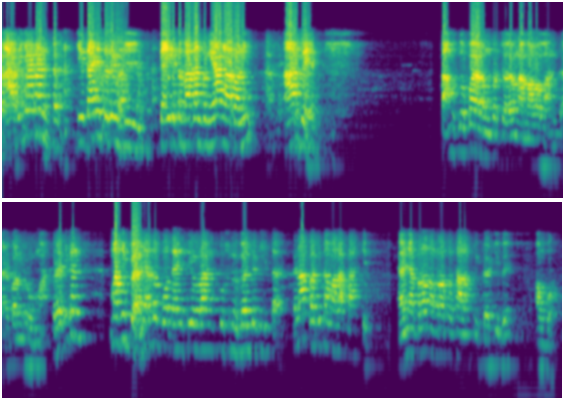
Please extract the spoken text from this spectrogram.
Artinya kan kita ini sering di kayak kesempatan pengiran ngakoni abe. Tak Mustafa orang percaya ngamal lancar kon rumah. Berarti kan masih banyak atau potensi orang kusnudon ke kita. Kenapa kita malah pasif? Hanya karena ngerasa salah pribadi be Allah.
